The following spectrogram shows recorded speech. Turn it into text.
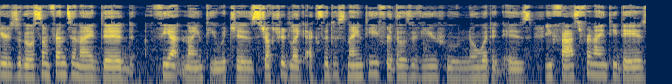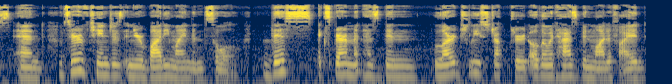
years ago, some friends and I did Fiat 90, which is structured like Exodus 90. For those of you who know what it is, you fast for 90 days and observe changes in your body, mind, and soul. This experiment has been largely structured, although it has been modified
